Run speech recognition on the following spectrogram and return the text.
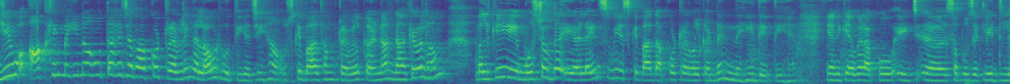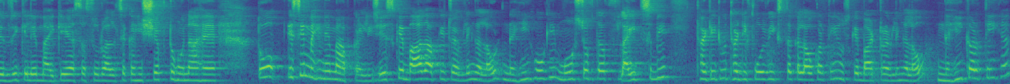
ये वो आखिरी महीना होता है जब आपको ट्रैवलिंग अलाउड होती है। जी हाँ उसके बाद हम ट्रैवल करना ना केवल हम, बल्कि मोस्ट ऑफ़ द एयरलाइंस भी इसके बाद आपको ट्रैवल करने नहीं देती हैं। यानी कि अगर आपको एक सपोजिटली डिलीवरी के लिए मायके या ससुराल से कहीं शिफ्ट होना है तो इसी महीने में आप कर लीजिए। इसके बाद आपकी ट्रैवलिंग अलाउड नहीं होगी। मोस्ट ऑफ़ द फ्लाइट्स भी thirty two thirty four weeks तक अलाउ करती हैं, उसके बाद ट्रैवलिंग अलाउ नहीं करती हैं।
